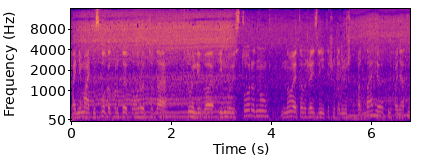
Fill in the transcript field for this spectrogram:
понимать, насколько крутой поворот туда, в ту либо иную сторону. Но это уже, извините, что-то немножко подлагивает, непонятно.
